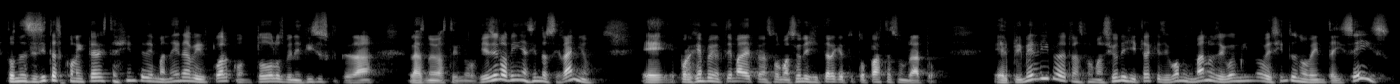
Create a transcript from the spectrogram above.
entonces necesitas conectar a esta gente de manera virtual con todos los beneficios que te da las nuevas tecnologías. Eso lo vienen haciendo hace años. Eh, por ejemplo, en el tema de transformación digital que tú topaste hace un rato. El primer libro de transformación digital que llegó a mis manos llegó en 1996.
